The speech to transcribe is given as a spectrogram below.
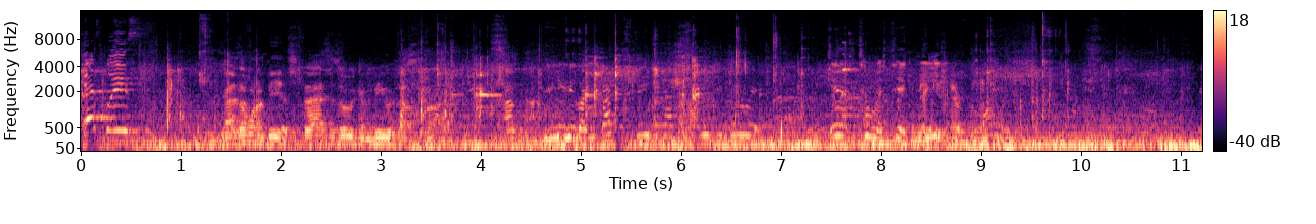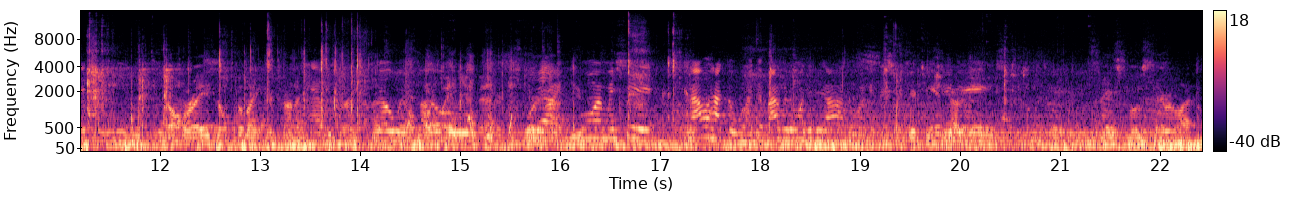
Yes, please. Guys, I want to be as fast as we can be without trying. I was, he was like, you got the speed, you got the speed to do it. It's too much Make it effortless. That shit easy, too. Don't raise. Don't feel like you're trying to. That's, No, that's not the way to get better. Just worry Yeah, about you. form and shit. And I would have to work. If I really want to do that, I have to work at this shit. Get what you gotta do. Stay smooth. Stay relaxed.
